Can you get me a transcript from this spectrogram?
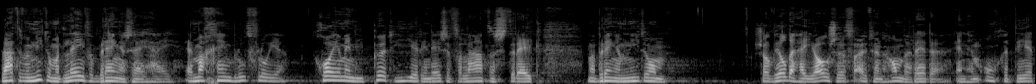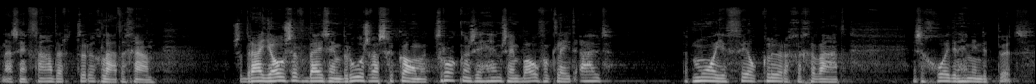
laten we hem niet om het leven brengen, zei hij. Er mag geen bloed vloeien. Gooi hem in die put hier in deze verlaten streek, maar breng hem niet om. Zo wilde hij Jozef uit hun handen redden en hem ongedeerd naar zijn vader terug laten gaan. Zodra Jozef bij zijn broers was gekomen, trokken ze hem zijn bovenkleed uit. Dat mooie, veelkleurige gewaad. En ze gooiden hem in de put.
